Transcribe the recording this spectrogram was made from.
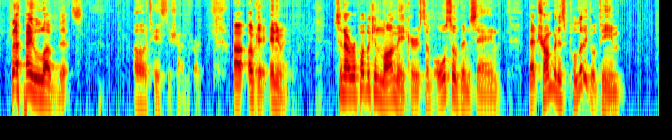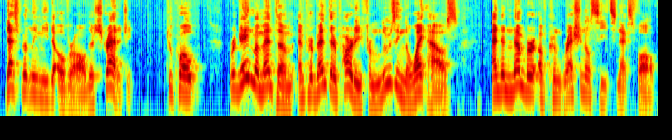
I love this. Oh, taste the Schadenfreude. Uh, okay, anyway. So now Republican lawmakers have also been saying that Trump and his political team desperately need to overhaul their strategy to, quote, regain momentum and prevent their party from losing the White House and a number of congressional seats next fall.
